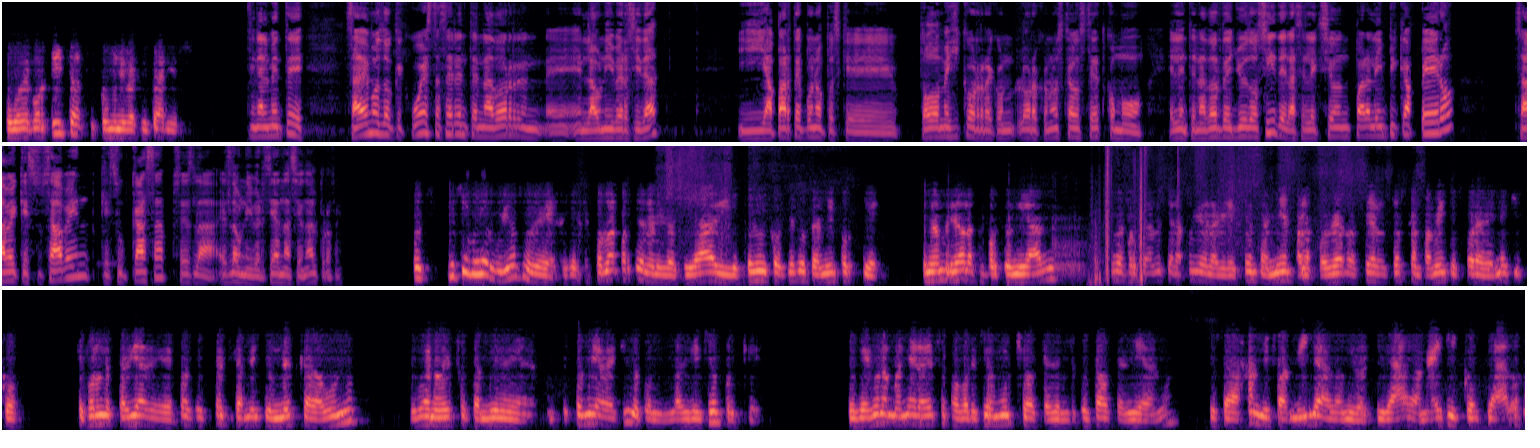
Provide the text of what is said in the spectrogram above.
como deportistas y como universitarios. Finalmente, sabemos lo que cuesta ser entrenador en, eh, en la universidad y aparte, bueno, pues que todo México recon- lo reconozca a usted como el entrenador de judo, sí, de la selección paralímpica, pero sabe que su, saben que su casa pues, es, la, es la Universidad Nacional, profe. Pues yo estoy muy orgulloso de, de formar parte de la universidad y estoy muy contento también porque me han brindado las oportunidades. Tuve afortunadamente el apoyo de la dirección también para poder hacer dos campamentos fuera de México, que fueron una estadía de pues, prácticamente un mes cada uno. Y bueno, eso también eh, estoy muy agradecido con la dirección porque pues, de alguna manera eso favoreció mucho a que el resultado se diera, ¿no? O sea, a mi familia, a la universidad, a México, claro.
